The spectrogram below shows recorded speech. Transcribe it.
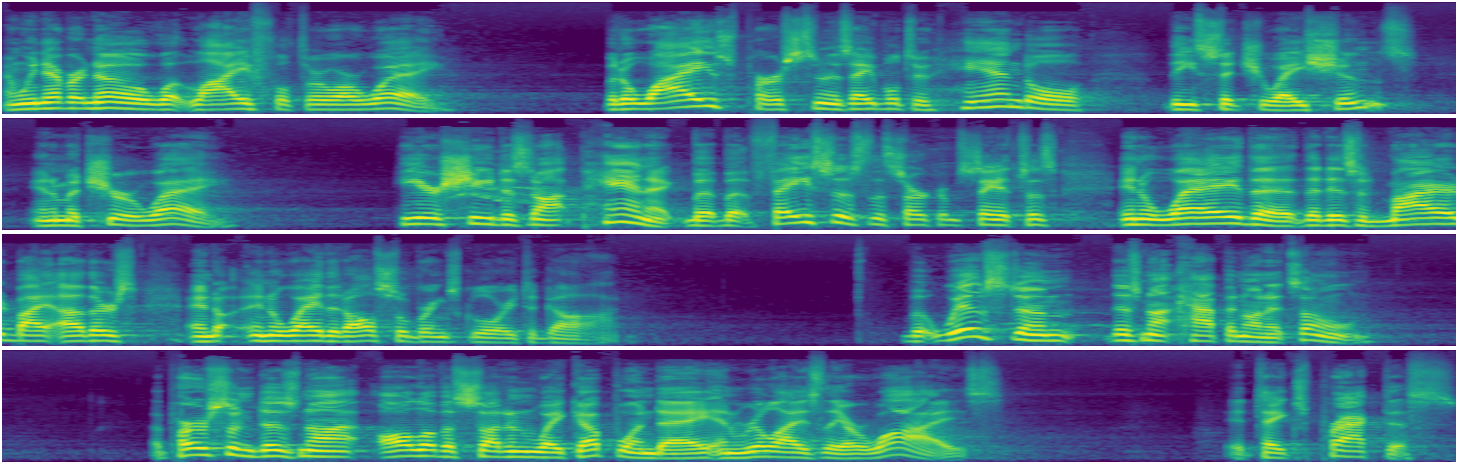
And we never know what life will throw our way. But a wise person is able to handle these situations in a mature way. He or she does not panic, but, but faces the circumstances in a way that, that is admired by others and in a way that also brings glory to God. But wisdom does not happen on its own. A person does not all of a sudden wake up one day and realize they are wise. It takes practice,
